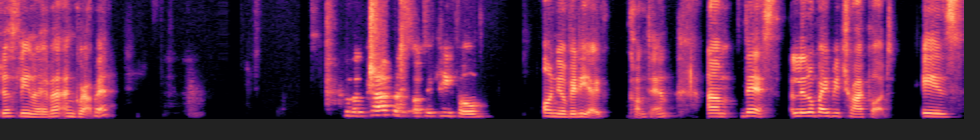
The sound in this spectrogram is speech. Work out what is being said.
just lean over and grab it. For the purpose of the people on your video content, um, this a little baby tripod is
